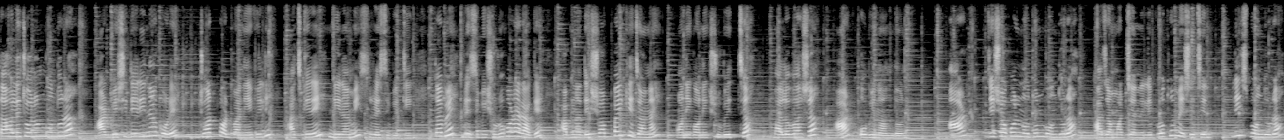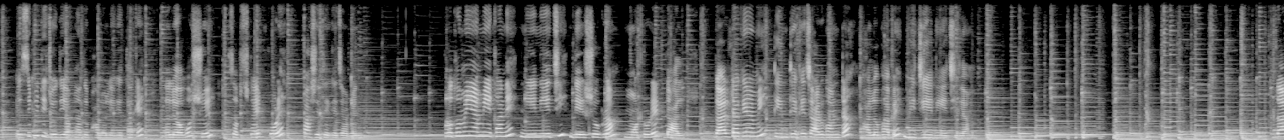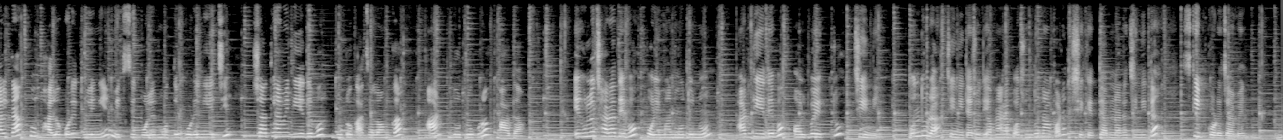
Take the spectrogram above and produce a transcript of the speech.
তাহলে চলুন বন্ধুরা, আর বেশি দেরি না করে ঝটপট বানিয়ে ফেলি আজকের এই নিরামিষ রেসিপিটি তবে রেসিপি শুরু করার আগে আপনাদের সবাইকে জানাই অনেক অনেক শুভেচ্ছা, ভালোবাসা আর অভিনন্দন। আর যে সকল নতুন বন্ধুরা আজ আমার চ্যানেলে প্রথম এসেছেন, প্লিজ বন্ধুরা রেসিপিটি যদি আপনাদের ভালো লেগে থাকে, তাহলে অবশ্যই সাবস্ক্রাইব করে পাশে থেকে যাবেন। প্রথমেই আমি এখানে নিয়ে নিয়েছি দেড়শো গ্রাম মটরের ডাল। ডালটাকে আমি তিন থেকে চার ঘণ্টা ভালোভাবে ভিজিয়ে নিয়েছিলাম। ডালটা খুব ভালো করে ধুয়ে নিয়ে মিক্সির বোলের মধ্যে ভরে নিয়েছি। সাথে আমি দিয়ে দেব দুটো কাঁচা লঙ্কা আর দু টুকরো আদা। এগুলো ছাড়া দেব পরিমাণ মতো নুন আর দিয়ে দেব অল্প একটু চিনি। বন্ধুরা, চিনিটা যদি আপনারা পছন্দ না করেন, সেক্ষেত্রে আপনারা চিনিটা স্কিপ করে যাবেন।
